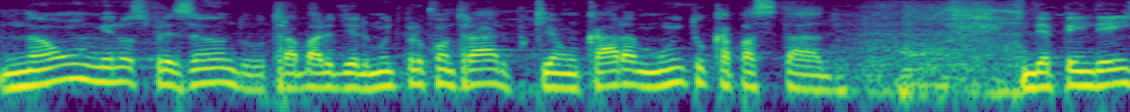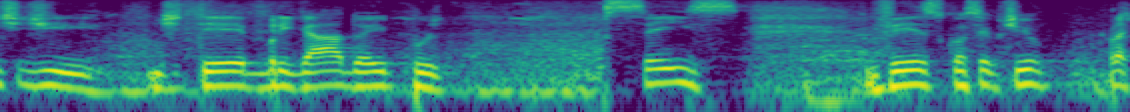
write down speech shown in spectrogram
Não menosprezando o trabalho dele, muito pelo contrário, porque é um cara muito capacitado. Independente de, de ter brigado aí por seis vezes consecutivas para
